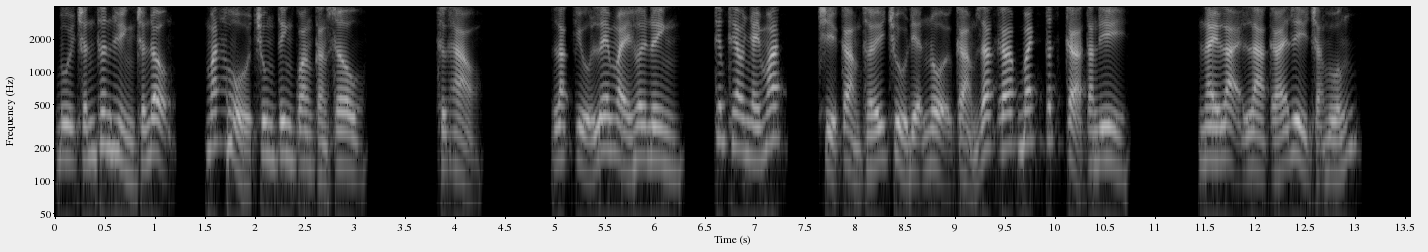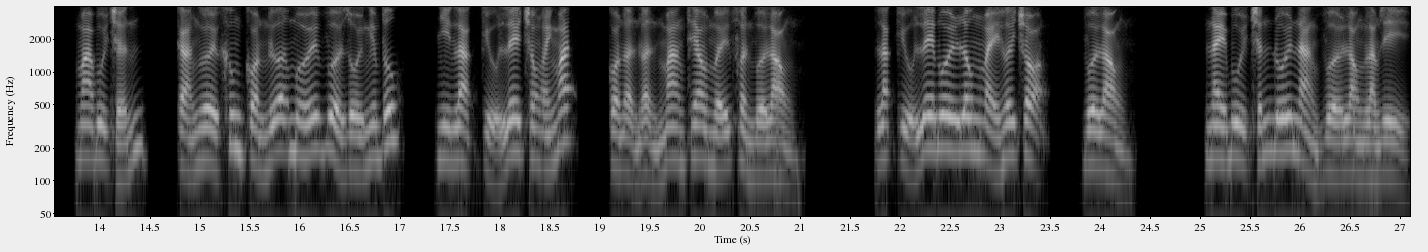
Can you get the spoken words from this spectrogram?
Bùi chấn thân hình chấn động, mắt hổ trung tinh quang càng sâu. Thực hảo. Lạc cửu lê mày hơi ninh, tiếp theo nháy mắt, chỉ cảm thấy chủ điện nội cảm giác gáp bách tất cả tan đi. Này lại là cái gì chẳng huống? Mà bùi chấn, cả người không còn nữa mới vừa rồi nghiêm túc, nhìn lạc cửu lê trong ánh mắt, còn ẩn ẩn mang theo mấy phần vừa lòng. Lạc cửu lê bôi lông mày hơi trọn, vừa lòng. Này bùi chấn đối nàng vừa lòng làm gì?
